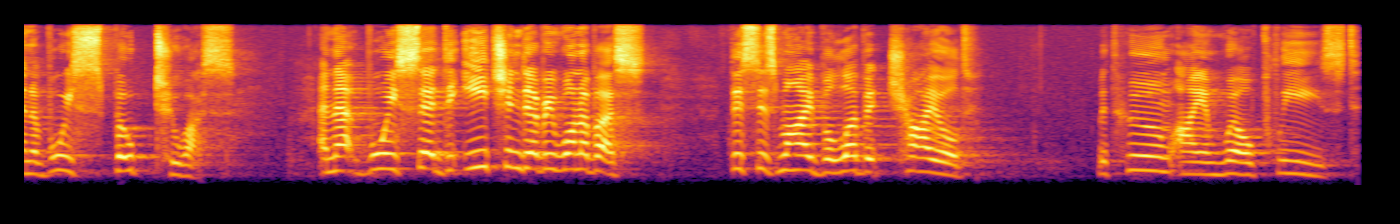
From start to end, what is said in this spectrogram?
and a voice spoke to us. And that voice said to each and every one of us, this is my beloved child with whom I am well pleased.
